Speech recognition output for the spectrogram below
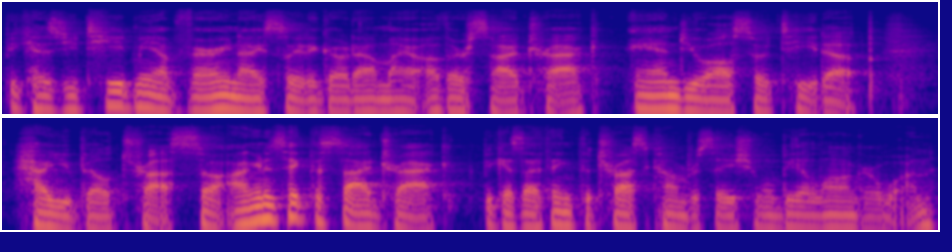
because you teed me up very nicely to go down my other sidetrack, and you also teed up how you build trust. So I'm going to take the sidetrack because I think the trust conversation will be a longer one.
